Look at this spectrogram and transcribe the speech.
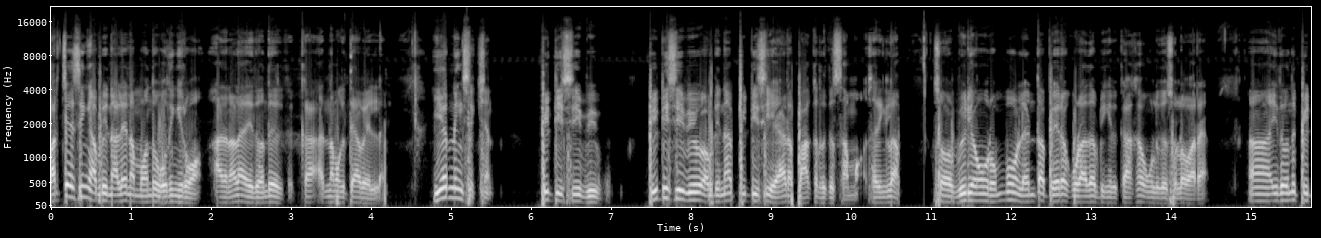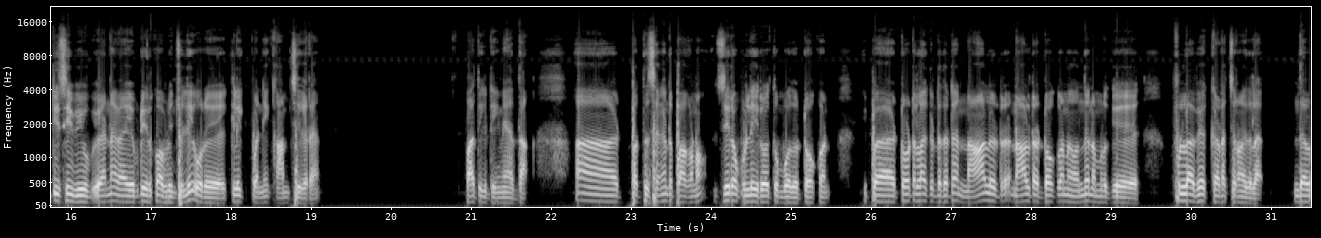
பர்ச்சேசிங் அப்படின்னாலே நம்ம வந்து ஒதுங்கிடுவோம் அதனால் இது வந்து க நமக்கு தேவையில்லை. Earning section PTC view PTC view அப்படின்னா பிடிசி ஆடை பார்க்குறதுக்கு சமம். சரிங்களா? ஸோ வீடியோவும் ரொம்பவும் லென்த்தாக போயிடக்கூடாது அப்படிங்கிறதுக்காக உங்களுக்கு சொல்ல வரேன். இது வந்து பிடிசி வியூ வேணால் எப்படி இருக்கும் அப்படின்னு சொல்லி ஒரு கிளிக் பண்ணி காமிச்சுக்கிறேன். பார்த்துக்கிட்டிங்கன்னா அதுதான். பத்து செகண்ட் பார்க்கணும். ஜீரோ புள்ளி இருபத்தொம்போது டோக்கன் இப்போ டோட்டலாக கிட்டத்தட்ட நாலு நாலரை டோக்கன் வந்து நம்மளுக்கு ஃபுல்லாகவே கிடச்சிரும் இதில். இந்த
